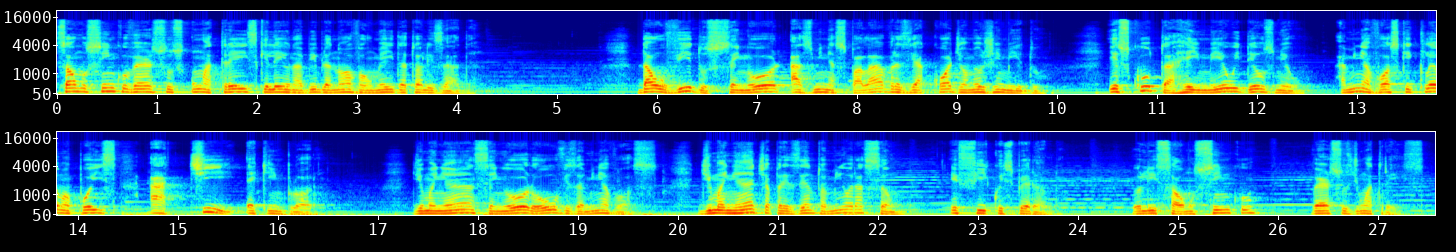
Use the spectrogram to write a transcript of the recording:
Salmo 5, versos 1 a 3, que leio na Bíblia Nova Almeida atualizada. Dá ouvidos, Senhor, às minhas palavras e acode ao meu gemido. Escuta, Rei meu e Deus meu, a minha voz que clama, pois a ti é que imploro. De manhã, Senhor, ouves a minha voz. De manhã te apresento a minha oração e fico esperando. Eu li Salmo 5, versos de 1 a 3.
